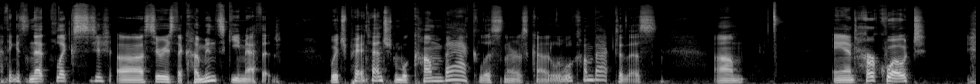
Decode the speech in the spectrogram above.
I think it's Netflix uh, series, The Kaminsky Method, which pay attention, will come back, listeners. Kind of, we'll come back to this. Um, and her quote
